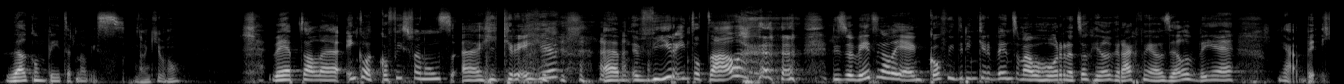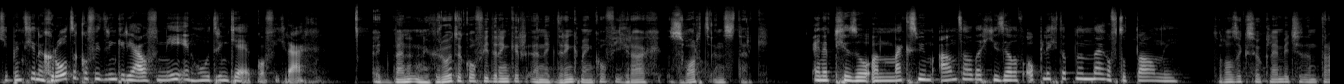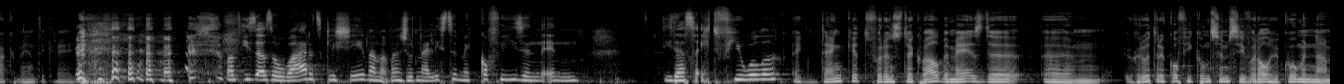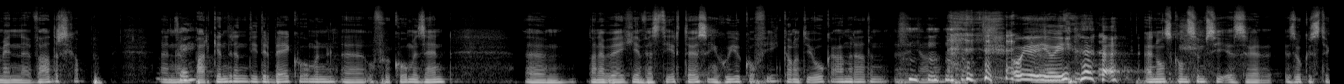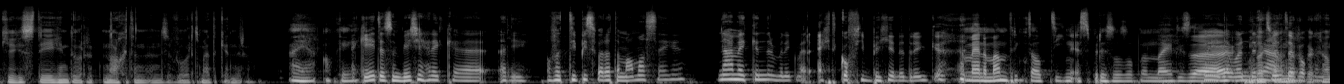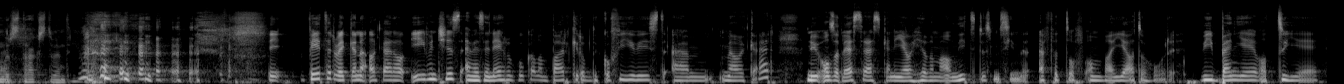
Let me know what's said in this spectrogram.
Welkom Peter nog eens. Dankjewel. Wij hebben al uh, enkele koffies van ons uh, gekregen. um, vier in totaal. dus we weten al dat jij een koffiedrinker bent, maar we horen het toch heel graag van jouzelf. Ben jij, ja, ben, je bent geen grote koffiedrinker, ja of nee? En hoe drink jij koffie graag? Ik ben een grote koffiedrinker en ik drink mijn koffie graag zwart en sterk. En heb je zo een maximum aantal dat je zelf oplegt op een dag of totaal niet? Tot als ik zo'n klein beetje de trak begin te krijgen. Want is dat zo waar, het cliché van, van journalisten met koffies en, en die dat ze echt fuelen? Ik denk het voor een stuk wel. Bij mij is de um, grotere koffieconsumptie vooral gekomen na mijn uh, vaderschap. En okay. een paar kinderen die erbij komen uh, of gekomen zijn. Um, dan hebben wij geïnvesteerd thuis in goede koffie. Ik kan het u ook aanraden, uh, Jana. oei, oei, oei. en onze consumptie is, uh, is ook een stukje gestegen door nachten enzovoort met kinderen. Ah ja, oké. Okay. Oké, okay, het is een beetje gelijk... Uh, allee, of het typisch wat de mama's zeggen. Na mijn kinderen ben ik maar echt koffie beginnen drinken. En mijn man drinkt al tien espresso's op een dag. Dus, uh, nee, dat, dat, gaan er, dat gaan er straks twintig. nee, Peter, wij kennen elkaar al eventjes en we zijn eigenlijk ook al een paar keer op de koffie geweest um, met elkaar. Nu, onze luisteraars kennen jou helemaal niet, dus misschien even tof om van jou te horen. Wie ben jij? Wat doe jij?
